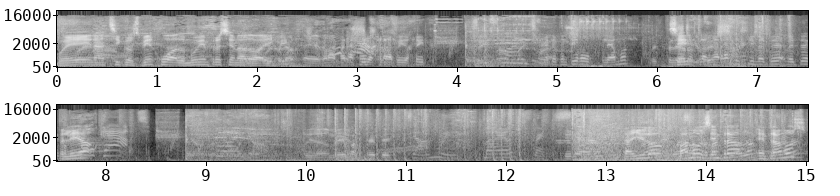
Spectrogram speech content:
Buena, chicos. Bien jugado. Muy bien presionado ahí. Eh, rápido, rápido, hit. Meto contigo, peleamos. pues Sí. pelea, mete, mete. Cuidado, Me pa' CT. Te ayudo. Vamos, entra. Entramos.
